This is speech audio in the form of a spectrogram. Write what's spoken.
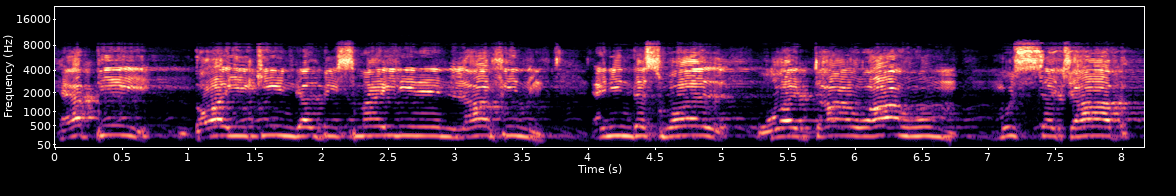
Happy, ضاحكين, they'll be smiling and laughing. And in this world, وَدَعْوَاهُمْ مُسْتَجَابٌ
